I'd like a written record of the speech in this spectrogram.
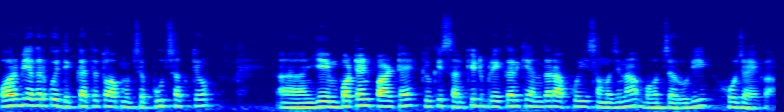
और भी अगर कोई दिक्कत है तो आप मुझसे पूछ सकते हो। ये इंपॉर्टेंट पार्ट है, क्योंकि सर्किट ब्रेकर के अंदर आपको ये समझना बहुत ज़रूरी हो जाएगा।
